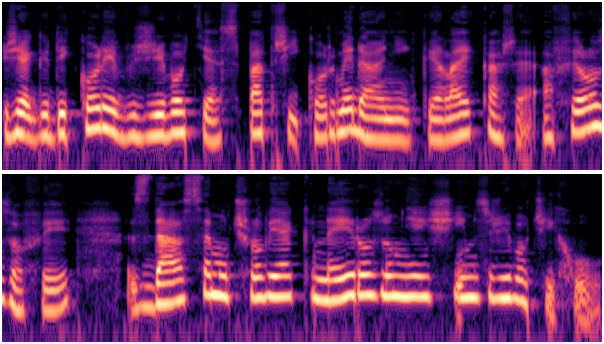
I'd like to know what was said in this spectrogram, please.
že kdykoliv v životě spatří kormidálníky, lékaře a filozofy, zdá se mu člověk nejrozumnějším z živočichů.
